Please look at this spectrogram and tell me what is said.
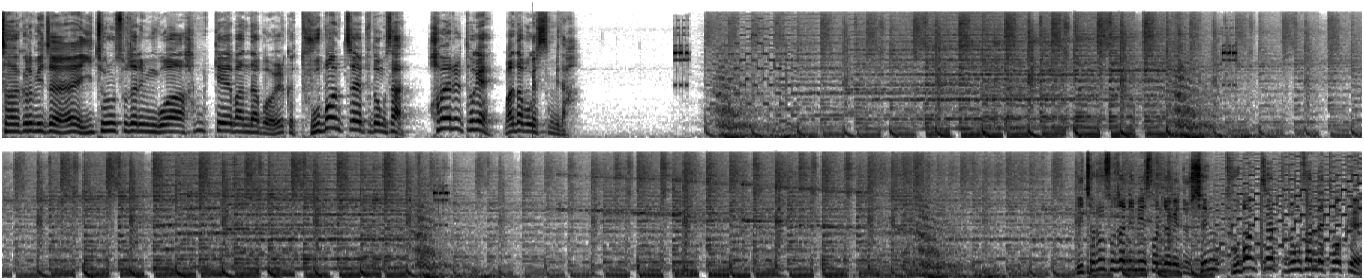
자, 그럼 이제 이철호 소장님과 함께 만나볼 그 두 번째 부동산 화면을 통해 만나보겠습니다. 이철웅 소장님이 선정해주신 두 번째 부동산 네트워크.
